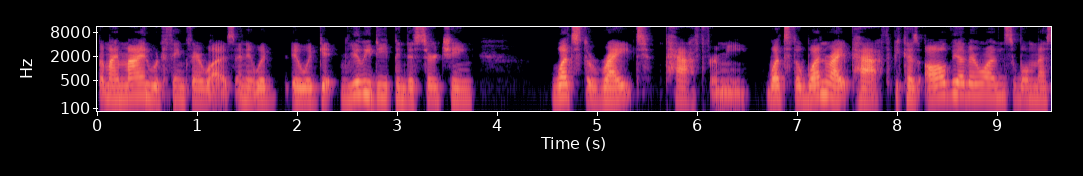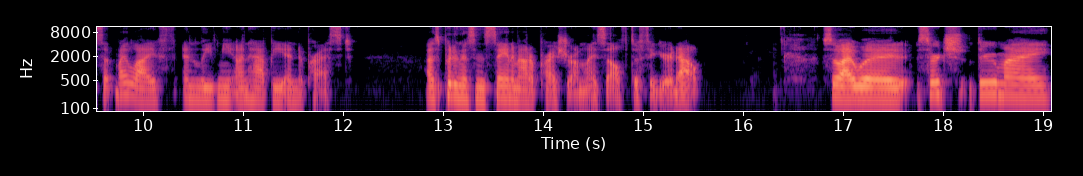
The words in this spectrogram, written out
But my mind would think there was, and it would it would get really deep into searching what's the right path for me what's the one right path because all the other ones will mess up my life and leave me unhappy and depressed I was putting this insane amount of pressure on myself to figure it out. So I would search through my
